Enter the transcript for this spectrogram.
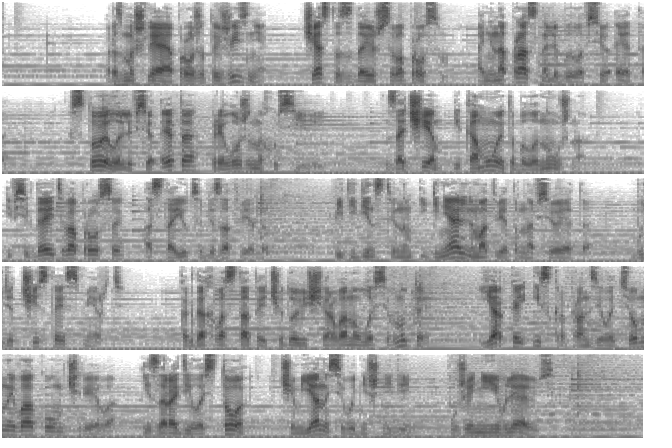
Размышляя о прожитой жизни, часто задаешься вопросом, а не напрасно ли было все это – Стоило ли все это приложенных усилий? Зачем и кому это было нужно? И всегда эти вопросы остаются без ответов. Ведь единственным и гениальным ответом на все это будет чистая смерть. Когда хвостатое чудовище рванулось внутрь, яркая искра пронзила темный вакуум чрева, и зародилось то, чем я на сегодняшний день уже не являюсь.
